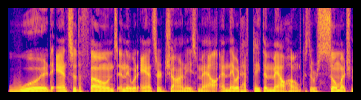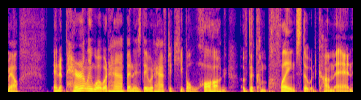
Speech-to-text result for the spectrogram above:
would answer the phones and they would answer Johnny's mail, and they would have to take the mail home because there was so much mail. And apparently, what would happen is they would have to keep a log of the complaints that would come in.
